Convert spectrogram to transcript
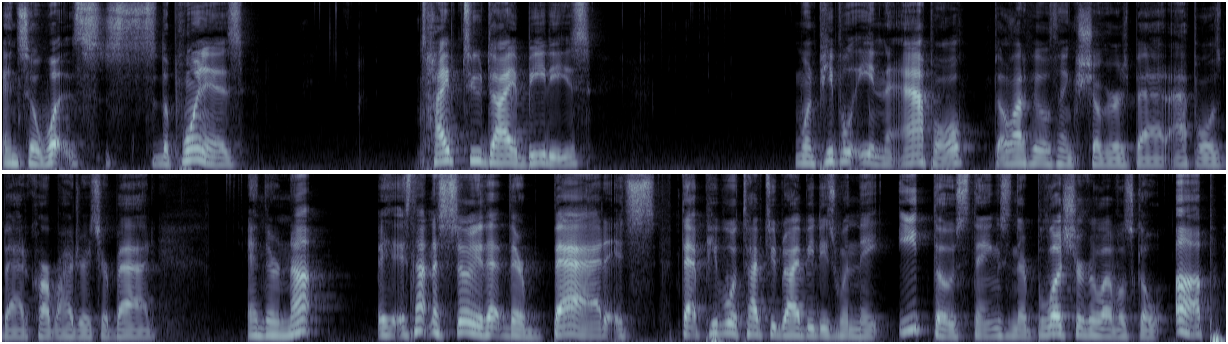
And so what so the point is type 2 diabetes when people eat an apple, a lot of people think sugar is bad, apple is bad, carbohydrates are bad, and they're not it's not necessarily that they're bad. It's that people with type 2 diabetes, when they eat those things and their blood sugar levels go up,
